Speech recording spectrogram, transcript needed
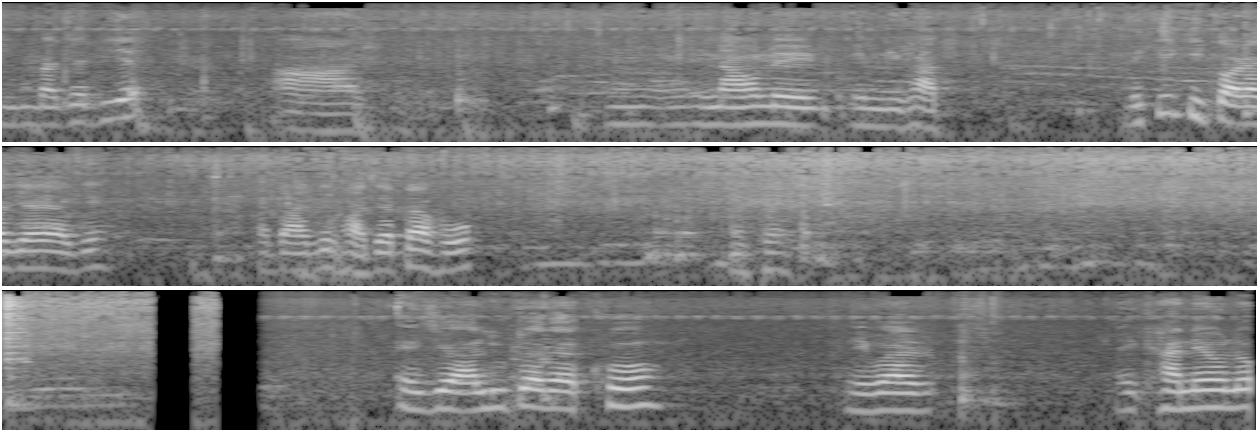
ডিম ভাজা দিয়ে, আর না হলে এমনি ভাত। দেখি কি করা যায় আগে এটা আগে ভাজাটা হোক। এটা এই যে আলুটা দেখো। এবার এখানে হলো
